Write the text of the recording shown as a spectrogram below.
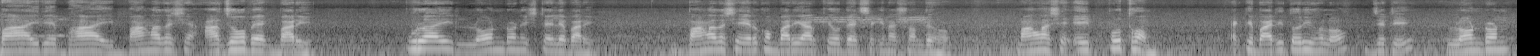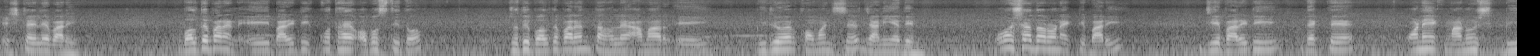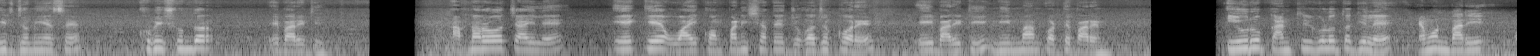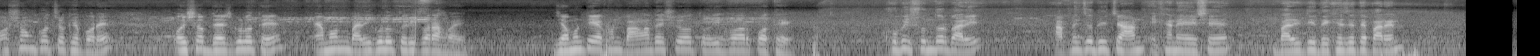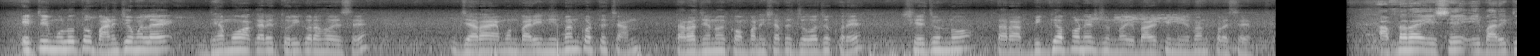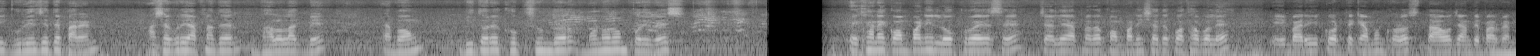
ভাই রে ভাই, বাংলাদেশে আজব এক বাড়ি। পুরাই লন্ডন স্টাইলে বাড়ি। বাংলাদেশে এরকম বাড়ি আর কেউ দেখছে কিনা সন্দেহ। বাংলাদেশে এই প্রথম একটি বাড়ি তৈরি হলো, যেটি লন্ডন স্টাইলে বাড়ি। বলতে পারেন, এই বাড়িটি কোথায় অবস্থিত? যদি বলতে পারেন, তাহলে আমার এই ভিডিওর কমেন্টসে জানিয়ে দিন। অসাধারণ একটি বাড়ি। যে বাড়িটি দেখতে অনেক মানুষ ভিড় জমিয়েছে। খুবই সুন্দর এই বাড়িটি। আপনারাও চাইলে এ কে ওয়াই কোম্পানির সাথে যোগাযোগ করে এই বাড়িটি নির্মাণ করতে পারেন। ইউরোপ কান্ট্রিগুলোতে গেলে এমন বাড়ি অসংখ্য চোখে পড়ে। ওইসব দেশগুলোতে এমন বাড়িগুলো তৈরি করা হয়। যেমনটি এখন বাংলাদেশেও তৈরি হওয়ার পথে। খুবই সুন্দর বাড়ি। আপনি যদি চান এখানে এসে বাড়িটি দেখে যেতে পারেন। এটি মূলত বাণিজ্য মেলায় ডেমো আকারে তৈরি করা হয়েছে। যারা এমন বাড়ি নির্মাণ করতে চান, তারা যেন ওই কোম্পানির সাথে যোগাযোগ করে, সেজন্য তারা বিজ্ঞাপনের জন্য এই বাড়িটি নির্মাণ করেছে। আপনারা এসে এই বাড়িটি ঘুরে যেতে পারেন। আশা করি আপনাদের ভালো লাগবে এবং ভিতরে খুব সুন্দর মনোরম পরিবেশ এখানে কোম্পানির লোক রয়েছে। চাইলে আপনারা কোম্পানির সাথে কথা বলে এই বাড়ি করতে কেমন খরচ তাও জানতে পারবেন।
